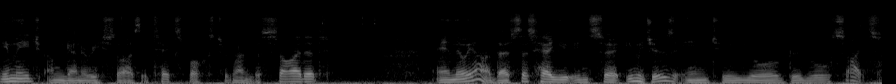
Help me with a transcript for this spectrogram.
image. I'm going to resize the text box to run beside it. And there we are, that's, that's how you insert images into your Google Sites.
